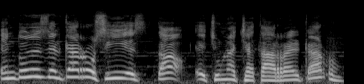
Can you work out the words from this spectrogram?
Entonces el carro sí está hecho una chatarra el carro.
